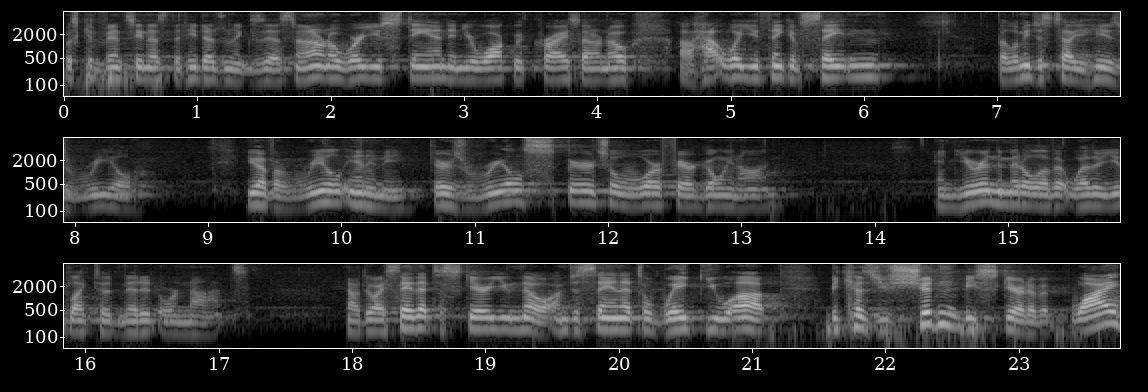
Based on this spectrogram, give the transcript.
was convincing us that he doesn't exist. And I don't know where you stand in your walk with Christ. I don't know uh, how, what you think of Satan. But let me just tell you, he is real. You have a real enemy. There's real spiritual warfare going on. And you're in the middle of it, whether you'd like to admit it or not. Now, do I say that to scare you? No. I'm just saying that to wake you up because you shouldn't be scared of it. Why?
